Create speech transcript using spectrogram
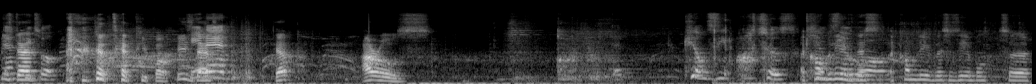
He's Dead dead. people. dead people. He's He dead. did. Yep. Arrows. Kills the otters. I can't believe this. all. I can't believe this is able to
